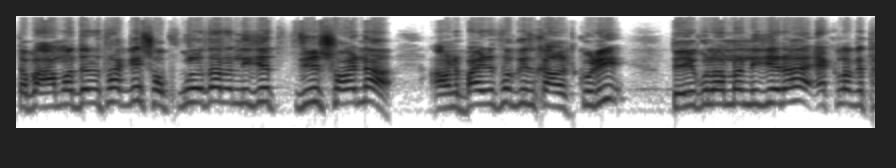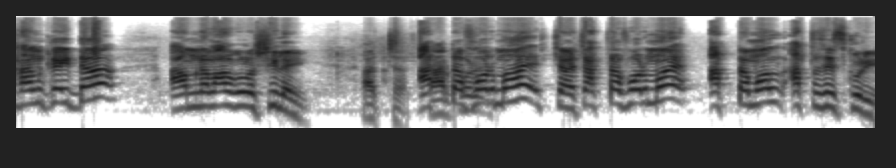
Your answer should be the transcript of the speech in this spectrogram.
তারপর আমাদেরও থাকে সবগুলো তারা নিজের নিজস্ব হয় না। আমরা বাইরে থেকে কিছু কালেক্ট করি। তো এইগুলো আমরা নিজেরা এক লগে থান কাইটা আমরা মালগুলো সিলাই। আচ্ছা আটটা ফর্মায় চারটা ফর্মায় আটটা মাল আটটা সাইজ করি।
